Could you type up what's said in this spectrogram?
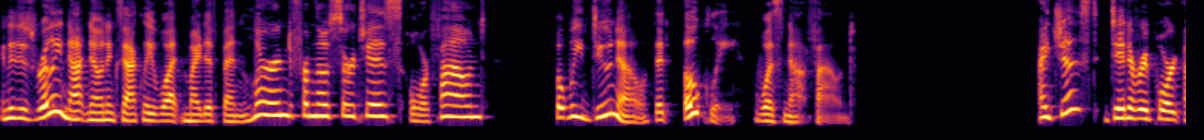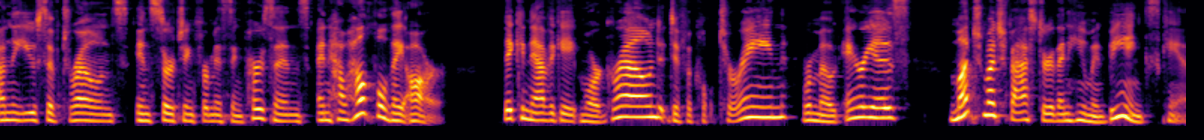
And it is really not known exactly what might have been learned from those searches or found, but we do know that Oakley was not found. I just did a report on the use of drones in searching for missing persons and how helpful they are. They can navigate more ground, difficult terrain, remote areas, much, much faster than human beings can.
